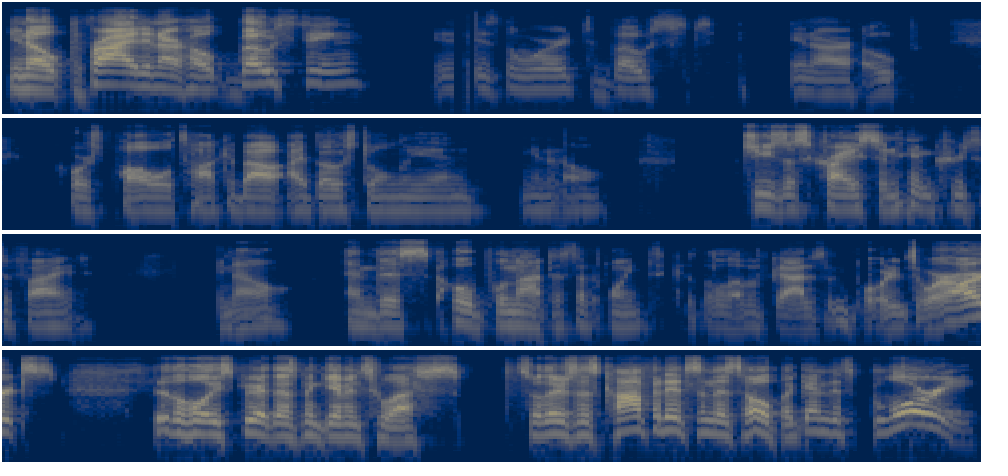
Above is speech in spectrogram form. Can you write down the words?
You know, pride in our hope, boasting is the word to boast in our hope. Of course, Paul will talk about I boast only in, you know, Jesus Christ and him crucified, you know, and this hope will not disappoint because the love of God has been poured into our hearts through the Holy Spirit that's been given to us. So there's this confidence and this hope. Again, this glory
